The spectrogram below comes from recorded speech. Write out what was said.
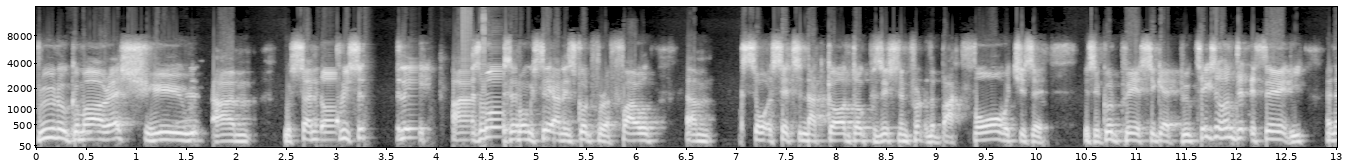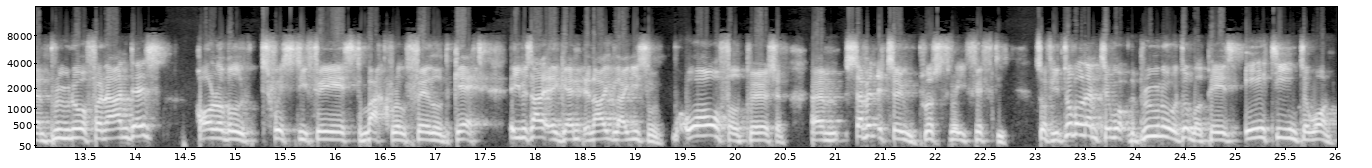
Bruno Guimaraes, who um, was sent off recently, as well as amongst it, and is good for a foul. Um, sort of sits in that guard dog position in front of the back four, which is a is a good place to get booked. Takes 100 to 30, and then Bruno Fernandes, horrible, twisty faced, mackerel filled get. He was at it again tonight, like he's an awful person. Um, 7 to 2 plus 350. So if you double them two up, the Bruno double pays 18 to 1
